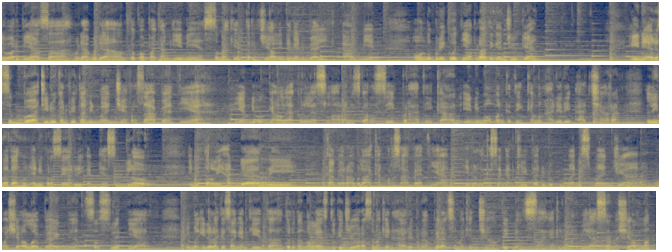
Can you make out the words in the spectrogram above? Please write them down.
Luar biasa, mudah-mudahan kekompakan ini semakin terjalin dengan baik. Amin. Untuk berikutnya, perhatikan juga. Ini ada sebuah cidukan vitamin manja persahabat ya yang diunggah oleh akun Leslar Anuskorsik. Perhatikan, ini momen ketika menghadiri acara 5 tahun anniversary MS Glow. Ini terlihat dari kamera belakang persahabat ya Idola kesayangan kita duduk manis manja Masya Allah banget, so sweet ya Memang idola kesayangan kita, terutama Lesti Kejora semakin hari penampilan semakin cantik dan sangat luar biasa Masya Allah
